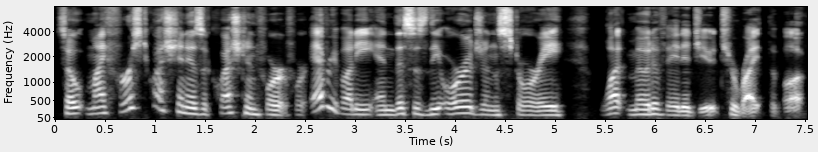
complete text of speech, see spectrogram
So, my first question is a question for, for everybody, and this is the origin story. What motivated you to write the book?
